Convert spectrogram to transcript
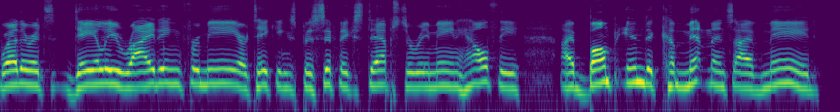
Whether it's daily writing for me or taking specific steps to remain healthy, I bump into commitments I've made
